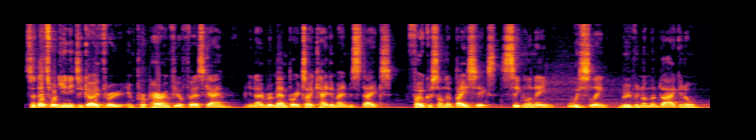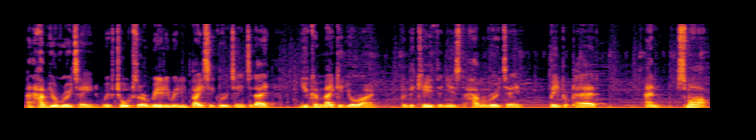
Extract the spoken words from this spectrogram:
So that's what you need to go through in preparing for your first game. You know, remember it's okay to make mistakes. Focus on the basics, signaling, whistling, moving on the diagonal, and have your routine. We've talked through a really, really basic routine today. You can make it your own. But the key thing is to have a routine, be prepared, and smile.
